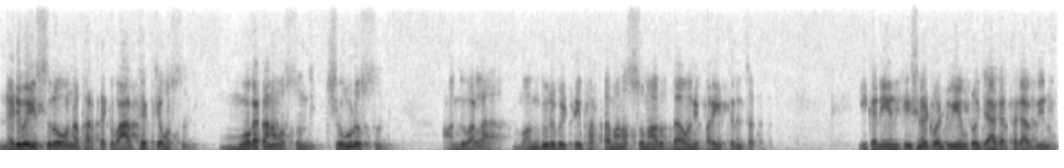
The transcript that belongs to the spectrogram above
నడి వయస్సులో ఉన్న భర్తకి వార్ధక్యం వస్తుంది మూగతనం వస్తుంది చెవుడు వస్తుంది. అందువల్ల మందులు పెట్టి భర్త మనస్సు మారుద్దామని ప్రయత్నించకు ఇక నేను చేసినటువంటివి ఏమిటో జాగ్రత్తగా విను.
